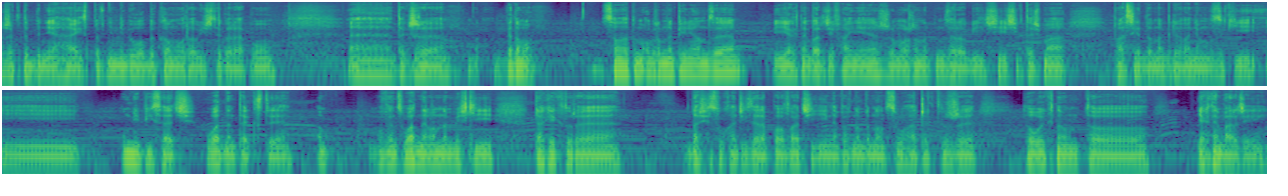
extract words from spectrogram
że gdyby nie hajs, pewnie nie byłoby komu robić tego rapu. Także wiadomo, są na tym ogromne pieniądze i jak najbardziej fajnie, że można na tym zarobić. Jeśli ktoś ma pasję do nagrywania muzyki i umie pisać ładne teksty, mówiąc ładne, mam na myśli takie, które da się słuchać i zarapować i na pewno będą słuchacze, którzy to łykną, to jak najbardziej.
